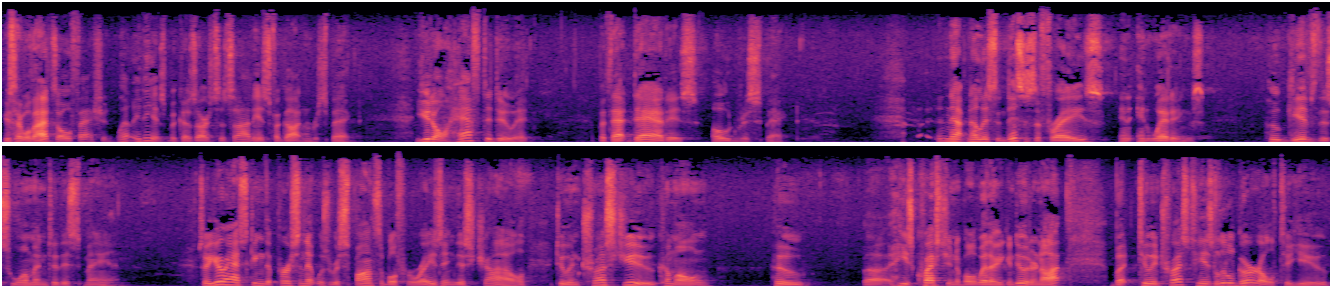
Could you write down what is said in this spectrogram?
You say, well, that's old fashioned. Well, it is because our society has forgotten respect. You don't have to do it, but that dad is owed respect. Now, now listen, this is a phrase in, in weddings who gives this woman to this man? So you're asking the person that was responsible for raising this child to entrust you, come on, who uh, he's questionable whether he can do it or not, but to entrust his little girl to you,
